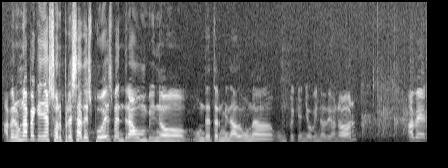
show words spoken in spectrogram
A ver, una pequeña sorpresa después, vendrá un vino, un determinado, un pequeño vino de honor. A ver,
